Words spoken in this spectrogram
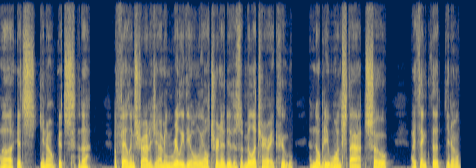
uh, it's you know it's the a failing strategy. I mean, really, the only alternative is a military coup, and nobody wants that. So I think that, you know,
